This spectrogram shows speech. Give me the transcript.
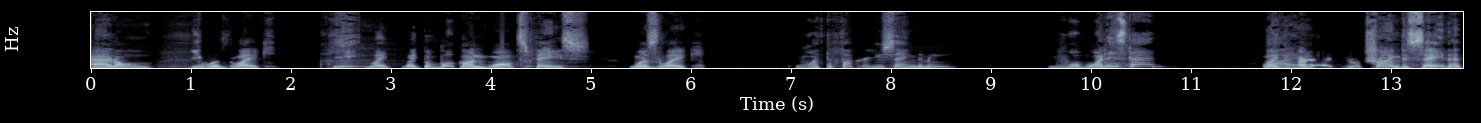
At all. He was like, he, like, like the look on Walt's face was like, what the fuck are you saying to me? What, what is that? Like, I- are, are you trying to say that,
